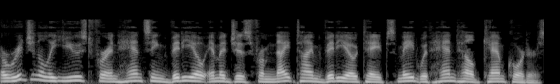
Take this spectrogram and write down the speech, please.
Originally used for enhancing video images from nighttime videotapes made with handheld camcorders,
